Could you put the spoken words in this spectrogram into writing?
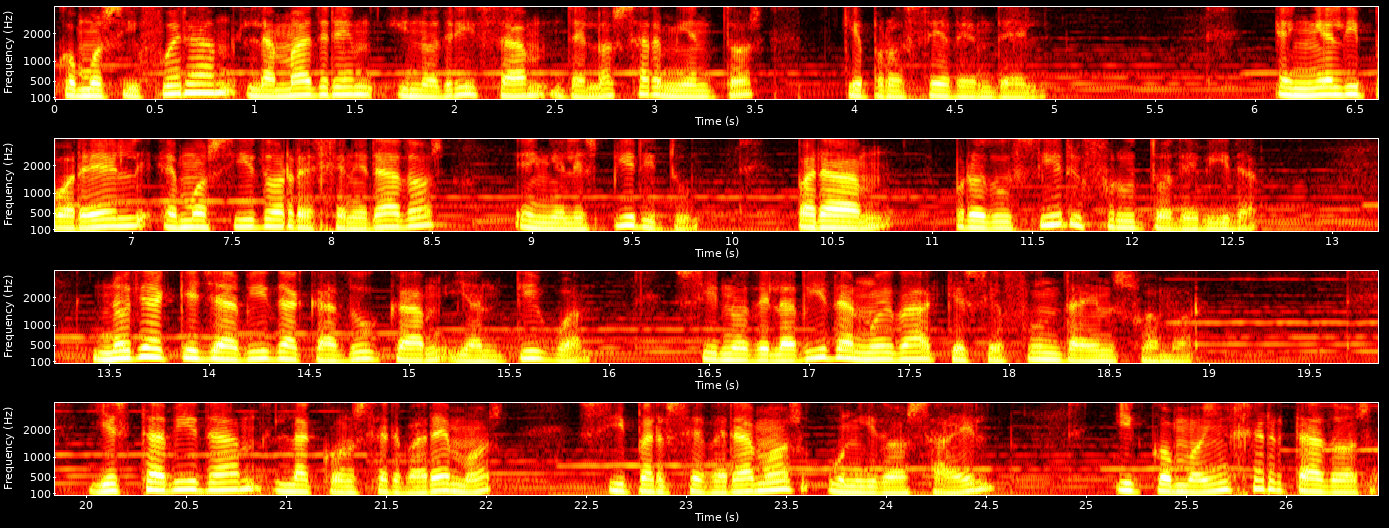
como si fuera la madre y nodriza de los sarmientos que proceden de él. En él y por él hemos sido regenerados en el Espíritu, para producir fruto de vida, no de aquella vida caduca y antigua, sino de la vida nueva que se funda en su amor. Y esta vida la conservaremos si perseveramos unidos a Él y como injertados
